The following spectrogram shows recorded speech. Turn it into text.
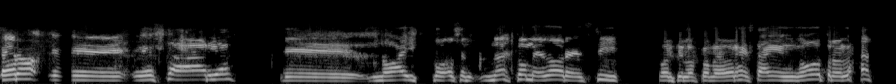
pero eh, esa área eh, no hay cosa, no es comedor en sí, porque los comedores están en otro lado.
